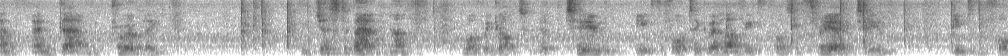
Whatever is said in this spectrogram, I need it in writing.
And, and that would probably be just about enough. What have we got? We've got 2 e to the 4, take away half e to the 4, so 3 over 2 e to the 4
